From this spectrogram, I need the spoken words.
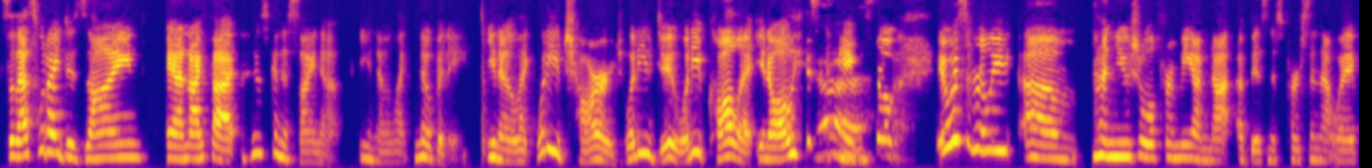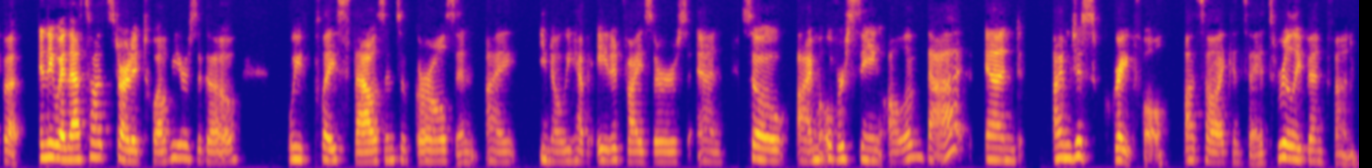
so that's what I designed. And I thought, who's going to sign up? You know, like nobody, you know, like what do you charge? What do you do? What do you call it? You know, all these yeah. things. So it was really um, unusual for me. I'm not a business person that way. But anyway, that's how it started 12 years ago. We've placed thousands of girls, and I you know we have eight advisors and so i'm overseeing all of that and i'm just grateful that's all i can say it's really been fun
